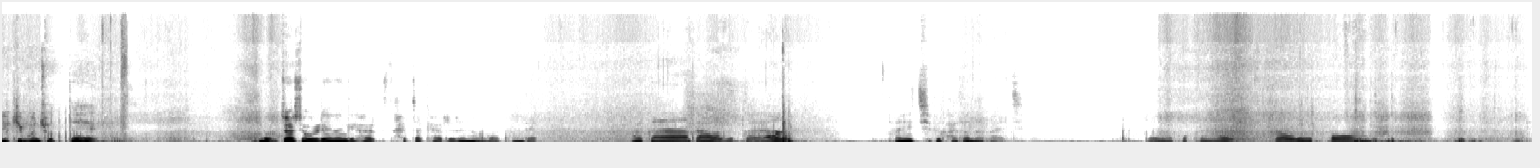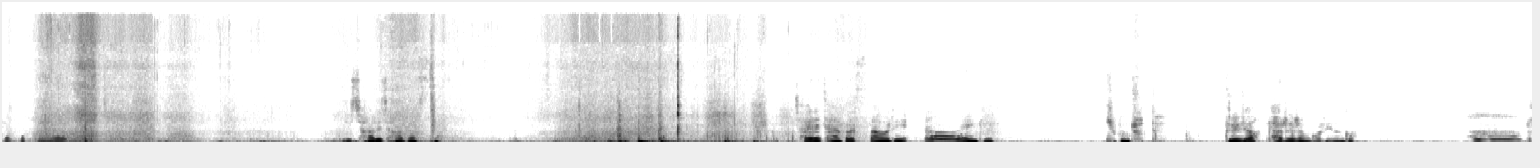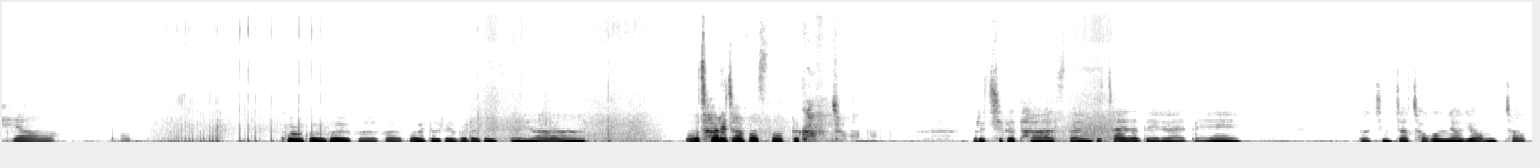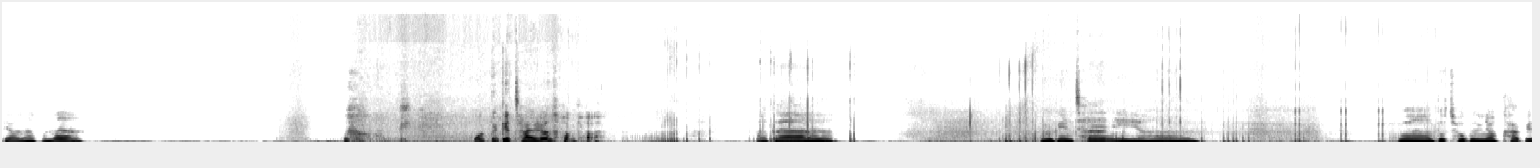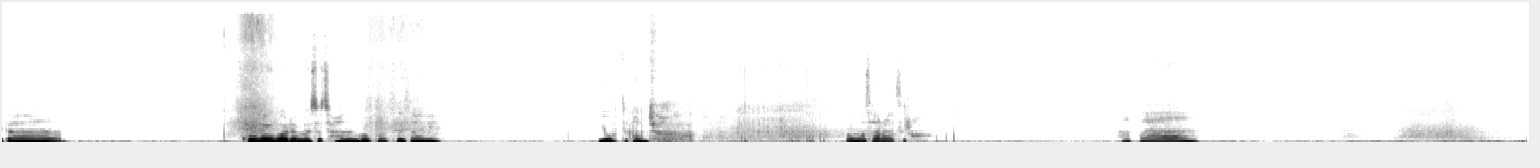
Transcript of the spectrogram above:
이 기분 좋대. 목젖이 올리는 게 가- 살짝 갸르릉한 것 같은데? 아가 나와볼까요? 아니 집에 가서 나가야지. 나와볼까요? 아 예뻐. 이렇게 해볼까요? 이제 자리 잡았어. 자리 잡았어 우리. 어 애기. 기분 좋대. 들려? 갸르릉 거리는 거? 귀여워. 골골골골골골 노래 부르고 있어요. 어머 자리 잡았어. 어떡하면 좋아. 우리 집에 다 왔어. 이제 차에서 내려야 돼. 너 진짜 적응력이 엄청 뛰어나구나. 어떻게 잘려나 봐. 아가, 여긴 차 안이에요. 와, 너 적응력 갑이다. 골골거리면서 자는 거 봐, 세상에. 이거 어떡하면 좋아. 너무 사랑스러워. 아가,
